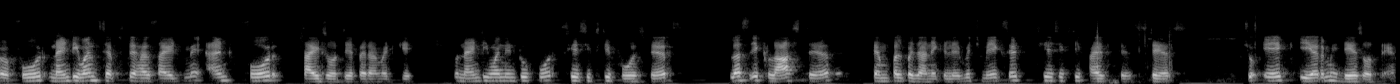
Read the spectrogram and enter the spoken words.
four ninety one steps थे हर साइड में एंड फोर साइड्स होती है पिरामिड की। तो ninety one into four three sixty four stairs plus एक लास्ट स्टेयर टेंपल पे जाने के लिए which makes it three sixty five stairs जो एक ईयर में डेज़ होते हैं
